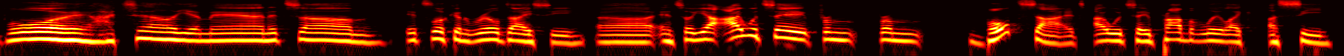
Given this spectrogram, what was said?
boy, I tell you, man, it's um, it's looking real dicey. Uh, and so yeah, I would say from from both sides, I would say probably like a C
